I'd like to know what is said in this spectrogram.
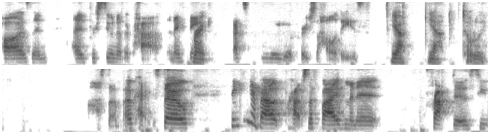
pause and and pursue another path. And I think right. that's the way to approach the holidays. Yeah, yeah, totally. Awesome. Okay, so thinking about perhaps a five minute practice you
